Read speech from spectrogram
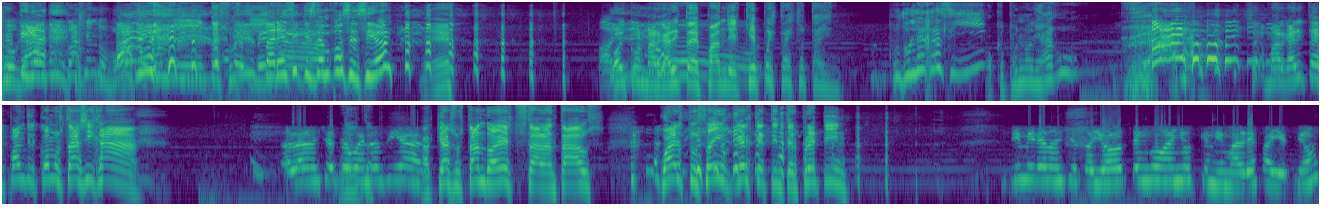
Jugando, haciendo boca. te asusté. Parece que está en posesión. Eh, Voy con Margarita de pan de ¿qué pues traes tú también? Pues no le hagas así. ¿O qué pues no le hago? Margarita de Pandel, ¿cómo estás, hija? Hola, Don Cheto, buenos días. Aquí asustando a estos tarantados. ¿Cuál es tu sueño? ¿Quieres que te interpreten? Sí, mire, Don Cheto, yo tengo años que mi madre falleció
